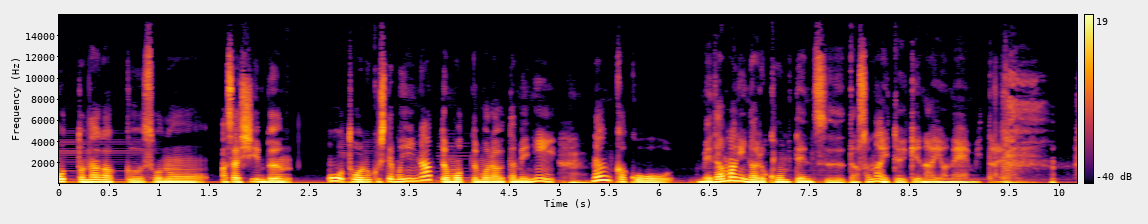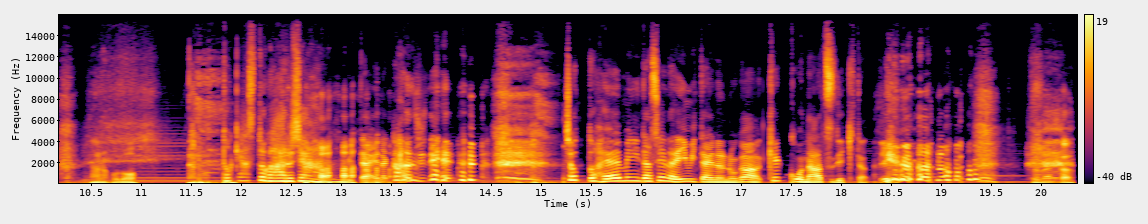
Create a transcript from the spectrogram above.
うもっと長くその朝日新聞を登録してもいいなって思ってもらうためにうん。なんかこう目玉になるコンテンツ出さないといけないよねみたいな。なるほど。ポッドキャストがあるじゃん みたいな感じで。ちょっと早めに出せないみたいなのが結構な圧できたっていう。あの。なんか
